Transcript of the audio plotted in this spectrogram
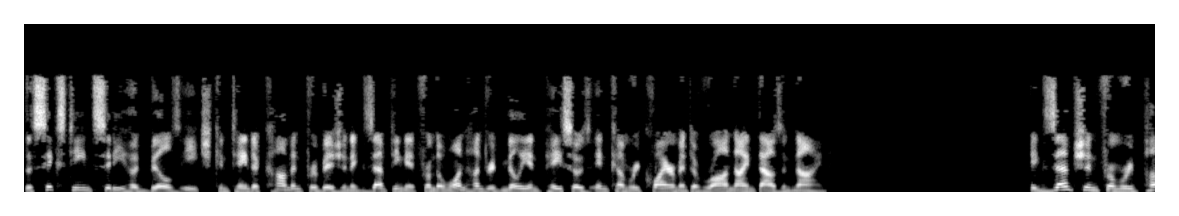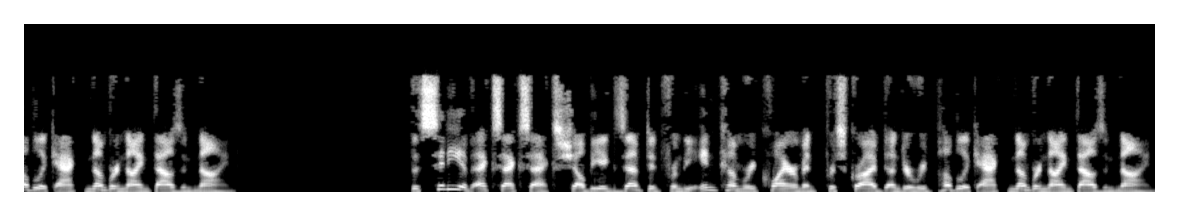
The 16 cityhood bills each contained a common provision exempting it from the 100 million pesos income requirement of RA 9009. Exemption from Republic Act No. 9009 the city of XXX shall be exempted from the income requirement prescribed under Republic Act No. 9009.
